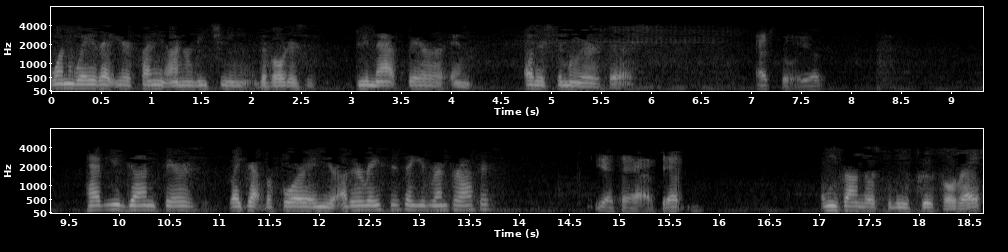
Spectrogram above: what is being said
one way that you're planning on reaching the voters is doing that fair and other similar fairs. Absolutely, yeah. Have you done fairs like that before in your other races that you've run for office? Yes, I have. Yep. And you found those to be fruitful, right?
